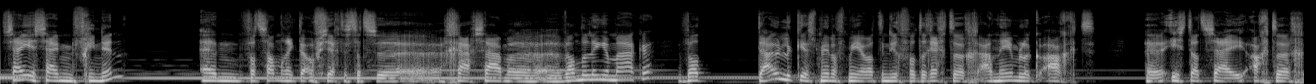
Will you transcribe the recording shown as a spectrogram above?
Zij is zijn vriendin. En wat Sanderik daarover zegt is dat ze uh, graag samen uh, wandelingen maken. Wat duidelijk is, min of meer, wat in ieder geval de rechter aannemelijk acht, uh, is dat zij achter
